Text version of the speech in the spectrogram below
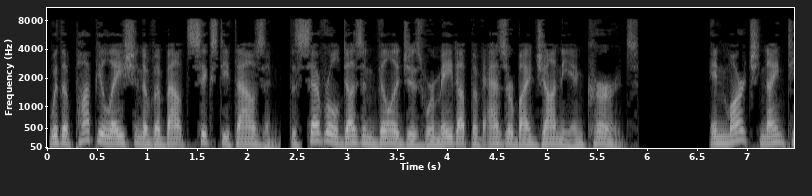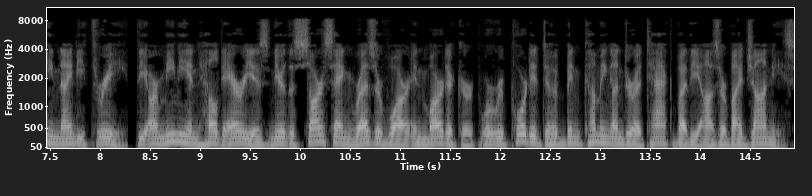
With a population of about 60,000, the several dozen villages were made up of Azerbaijani and Kurds. In March 1993, the Armenian-held areas near the Sarsang Reservoir in Martakert were reported to have been coming under attack by the Azerbaijanis.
